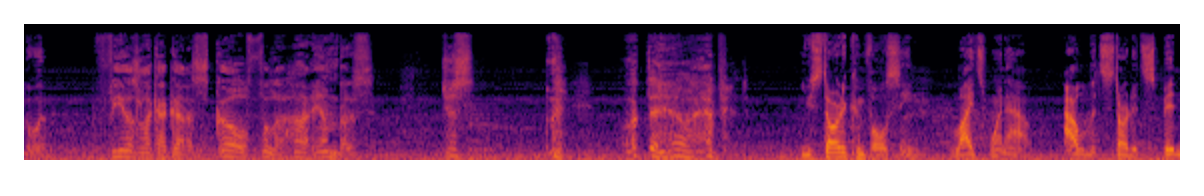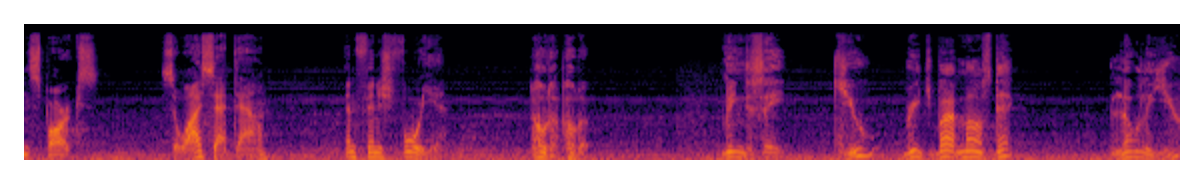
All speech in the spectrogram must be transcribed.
Though it feels like I got a skull full of hot embers. Just... What the hell happened? You started convulsing. Lights went out. Outlets started spitting sparks. So I sat down and finished for you. Hold up, hold up. Mean to say, you reached Bartmoss' deck? Lowly you?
